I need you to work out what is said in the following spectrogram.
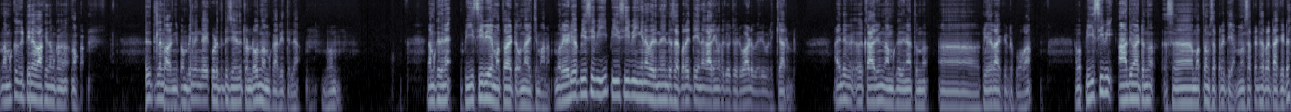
നമുക്ക് കിട്ടിയ ബാക്കി നമുക്ക് നോക്കാം. ചെയ്തിട്ടില്ലെന്ന് പറഞ്ഞു. ഇപ്പം എന്തെങ്കിലും കൈ കൊടുത്തിട്ട് ചെയ്തിട്ടുണ്ടോ എന്ന് നമുക്കറിയത്തില്ല. അപ്പം നമുക്കിതിനെ പി സി ബിയെ മൊത്തമായിട്ട് ഒന്ന് അഴിച്ചു മാറാം. റേഡിയോ പി സി ബി ഈ പി സി ബി ഇങ്ങനെ വരുന്നതിന്റെ സെപ്പറേറ്റ് ചെയ്യുന്ന കാര്യങ്ങളൊക്കെ ചോദിച്ച് ഒരുപാട് പേര് വിളിക്കാറുണ്ട്. അതിന്റെ കാര്യം നമുക്ക് ഇതിനകത്തൊന്ന് ക്ലിയർ ആക്കിയിട്ട് പോകാം. അപ്പോൾ പി സി ബി ആദ്യമായിട്ടൊന്ന് മൊത്തം സെപ്പറേറ്റ് ചെയ്യാം. സെപ്പറേറ്റ് സെപ്പറേറ്റ് ആക്കിയിട്ട്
